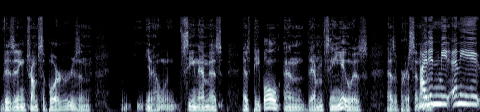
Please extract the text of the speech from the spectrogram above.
visiting Trump supporters and, you know, and seeing them as, as people and them seeing you as, as a person. I didn't meet any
